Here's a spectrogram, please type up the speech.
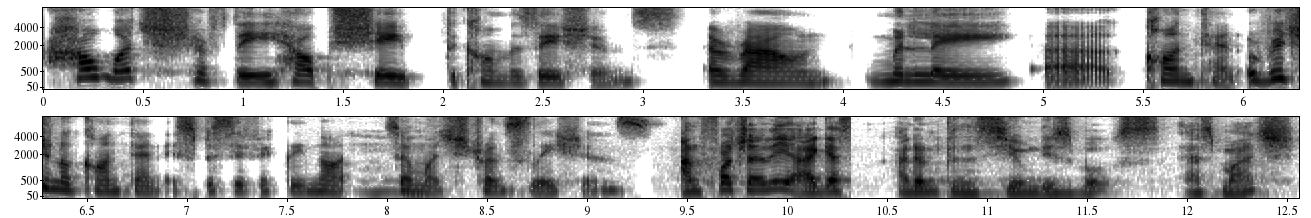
how much have they helped shape the conversations around Malay uh, content, original content specifically, not mm. so much translations? Unfortunately, I guess I don't consume these books as much,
